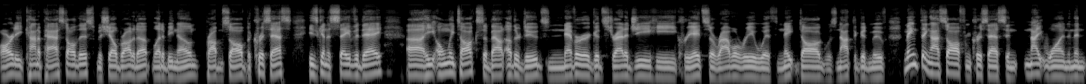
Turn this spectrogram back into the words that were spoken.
already kind of past all this. Michelle brought it up, let it be known, problem solved. But Chris S, he's going to save the day. Uh, he only talks about other dudes, never a good strategy. He creates a rivalry with Nate Dogg, was not the good move. Main thing I saw from Chris S in night one and then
